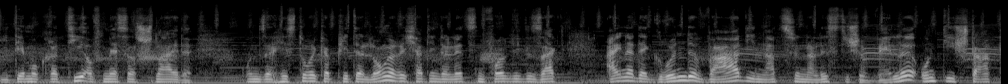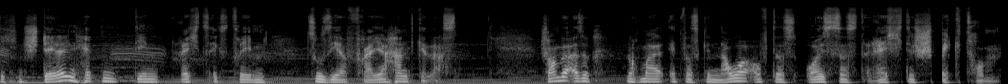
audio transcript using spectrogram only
Die Demokratie auf Messers Schneide. Unser Historiker Peter Longerich hat in der letzten Folge gesagt, einer der Gründe war die nationalistische Welle und die staatlichen Stellen hätten den Rechtsextremen zu sehr freie Hand gelassen. Schauen wir also noch mal etwas genauer auf das äußerst rechte Spektrum.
